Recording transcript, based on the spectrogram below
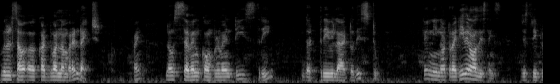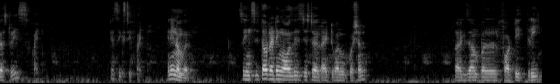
we'll uh, cut one number and write. Fine. Now 7 complement is 3 the 3 will add to this 2 okay need not write even all these things. Just 3 plus 2 is 5 okay 65 any number? So in, without writing all this just I'll write one question. For example 43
